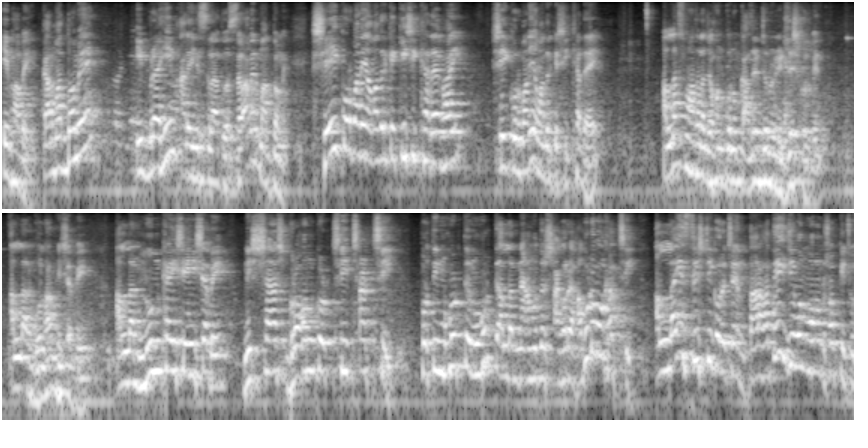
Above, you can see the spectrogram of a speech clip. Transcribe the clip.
এভাবে। কার মাধ্যমে? ইব্রাহিম আলী ইসলাতামের মাধ্যমে। সেই কোরবানি আমাদেরকে কি শিক্ষা দেয় ভাই? সেই কোরবানি আমাদেরকে শিক্ষা দেয় আল্লাহ সুহাতালা যখন কোনো কাজের জন্য নির্দেশ করবেন, আল্লাহর গোলাম হিসাবে আল্লাহ নুন খাই সেই হিসাবে নিঃশ্বাস গ্রহণ করছি, ছাড়ছি। প্রতি মুহূর্তে মুহূর্তে আল্লাহর নামতের সাগরে হাবুডুবু খাচ্ছি। আল্লাহই সৃষ্টি করেছেন, তার হাতেই জীবন মরণ সবকিছু।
